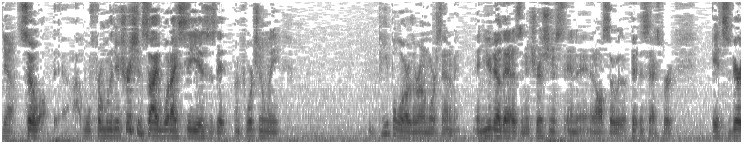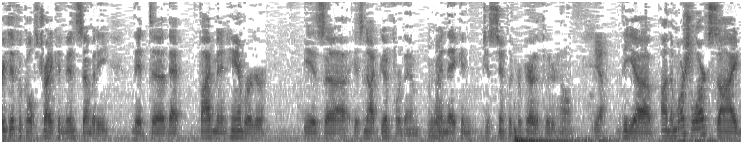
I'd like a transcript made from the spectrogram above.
yeah, So, uh, well, from the nutrition side, what I see is is that unfortunately, people are their own worst enemy, and you know that as a nutritionist and, and also as a fitness expert. It's very difficult to try to convince somebody that uh, that five minute hamburger is uh, is not good for them when they can just simply prepare the food at home. yeah, The uh, on the martial arts side,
